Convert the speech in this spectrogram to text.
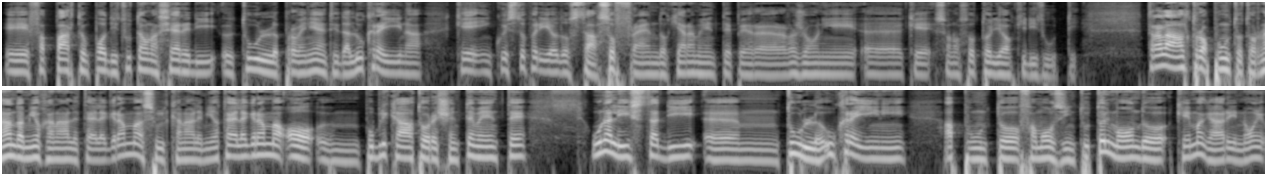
e fa parte un po' di tutta una serie di uh, tool provenienti dall'Ucraina che in questo periodo sta soffrendo chiaramente per ragioni eh, che sono sotto gli occhi di tutti. Tra l'altro, appunto, tornando al mio canale Telegram, sul canale mio Telegram ho um, pubblicato recentemente una lista di um, tool ucraini appunto famosi in tutto il mondo che magari noi,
